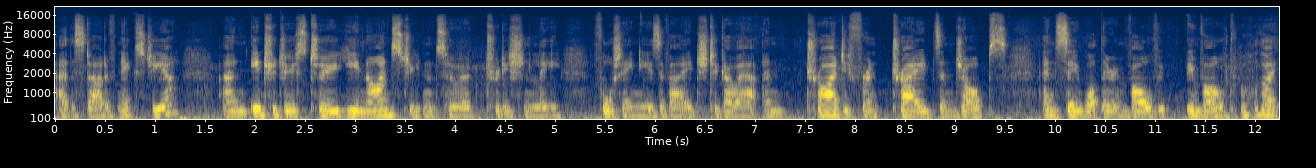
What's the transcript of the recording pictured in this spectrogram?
at the start of next year and introduced to Year 9 students who are traditionally 14 years of age to go out and try different trades and jobs and see what they're involved involved before they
